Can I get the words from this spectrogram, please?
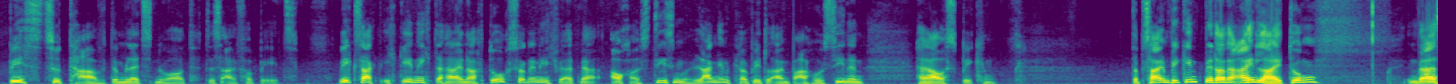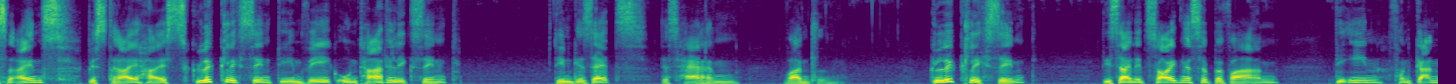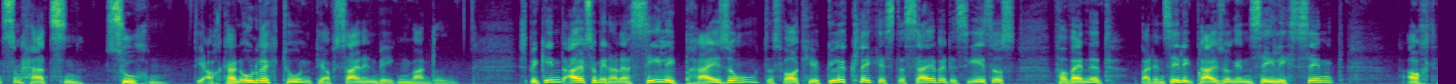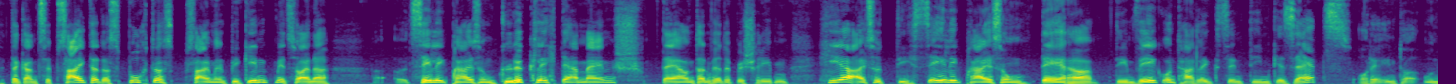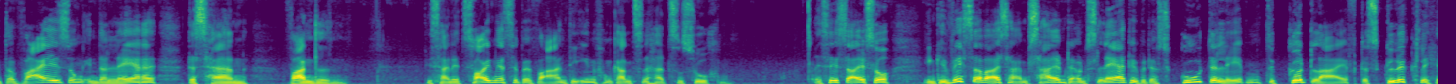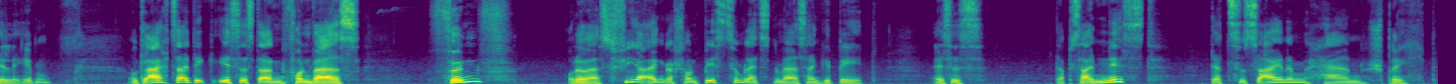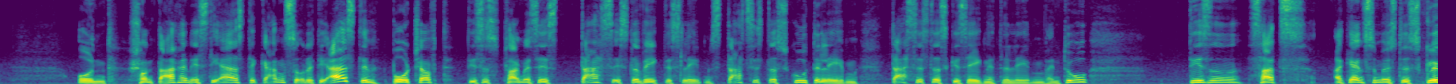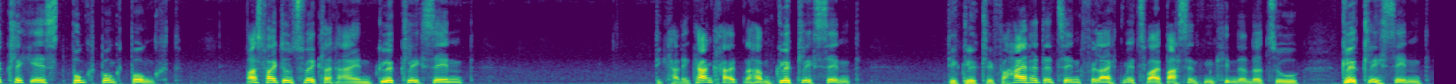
bis zu Tav, dem letzten Wort des Alphabets. Wie gesagt, ich gehe nicht der Reihe nach durch, sondern ich werde mir auch aus diesem langen Kapitel ein paar Rosinen herauspicken. Der Psalm beginnt mit einer Einleitung. In Versen 1 bis 3 heißt es, glücklich sind, die im Weg untadelig sind, die im Gesetz des Herrn wandeln. Glücklich sind, die seine Zeugnisse bewahren, die ihn von ganzem Herzen suchen, die auch kein Unrecht tun, die auf seinen Wegen wandeln. Es beginnt also mit einer Seligpreisung. Das Wort hier glücklich ist dasselbe, das Jesus verwendet bei den Seligpreisungen, selig sind. Auch der ganze Psalter, das Buch der Psalmen beginnt mit so einer Seligpreisung, glücklich der Mensch, der und dann wird er beschrieben, hier also die Seligpreisung derer, die im Weg untadelig sind, die im Gesetz oder in der Unterweisung, in der Lehre des Herrn wandeln, die seine Zeugnisse bewahren, die ihn vom ganzen Herzen suchen. Es ist also in gewisser Weise ein Psalm, der uns lehrt über das gute Leben, the good life, das glückliche Leben. Und gleichzeitig ist es dann von Vers 5 oder Vers 4 eigentlich schon bis zum letzten Vers ein Gebet. Es ist der Psalmist, der zu seinem Herrn spricht. Und schon darin ist die erste ganze oder die erste Botschaft dieses Psalms ist, das ist der Weg des Lebens, das ist das gute Leben, das ist das gesegnete Leben. Wenn du diesen Satz ergänzen müsstest, glücklich ist, Punkt, Punkt, Punkt. Was fällt uns wirklich ein? Glücklich sind, die keine Krankheiten haben, glücklich sind, die glücklich verheiratet sind, vielleicht mit zwei passenden Kindern dazu, glücklich sind,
